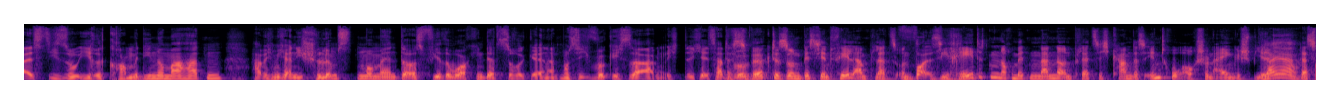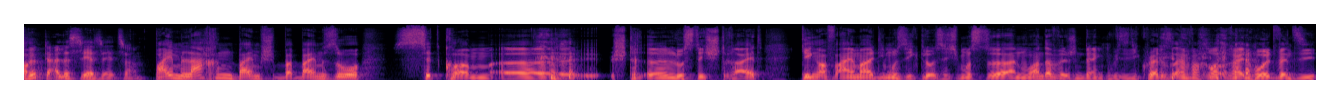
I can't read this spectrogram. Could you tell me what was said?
als die so ihre Comedy-Nummer hatten, habe ich mich an die schlimmsten Momente aus Fear the Walking Dead zurückerinnert, muss ich wirklich sagen. Ich, ich, es hat das wirkte so ein bisschen fehl am Platz und Voll. sie redeten noch miteinander und plötzlich kam das Intro auch schon eingespielt. Ja, ja. Das wirkte alles sehr seltsam. Beim Lachen, beim, beim so Sitcom äh, äh, st äh, lustig Streit ging auf einmal die Musik los. Ich musste an WandaVision denken, wie sie die Credits einfach reinholt, wenn sie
